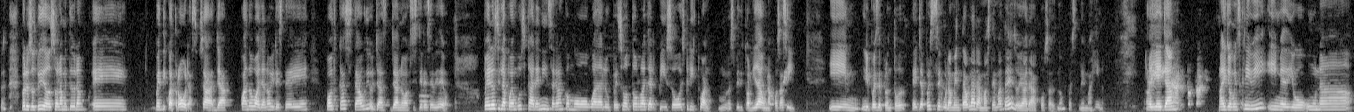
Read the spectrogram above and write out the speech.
pero esos videos solamente duran 24 eh, horas, o sea, ya cuando vayan a oír este podcast, este audio, ya, ya no va a existir ese video pero si la pueden buscar en Instagram como Guadalupe Soto Raya Piso Espiritual, espiritualidad, una cosa así. Y, pues de pronto ella pues seguramente hablará más temas de eso y hará cosas, ¿no? Pues me imagino. Ahí ella, ahí yo me inscribí y me dio una,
